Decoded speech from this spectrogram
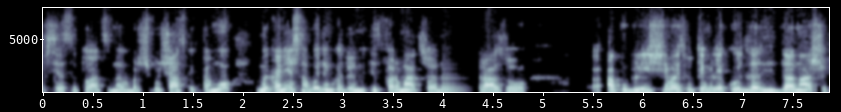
все сітуацыі на выбарчых участках. Таму мы конечно будем гэтую інфармацыю адразу апублічніваць у тым ліку для, для наших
